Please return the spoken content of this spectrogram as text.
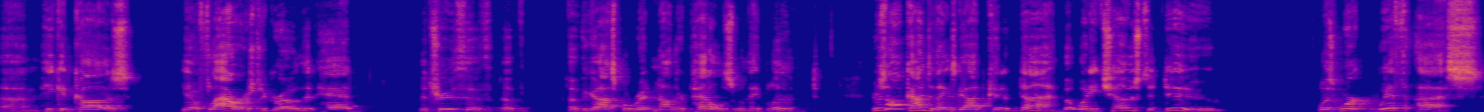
Um, he could cause you know, flowers to grow that had the truth of, of, of the gospel written on their petals when they bloomed. There's all kinds of things God could have done, but what he chose to do was work with us,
